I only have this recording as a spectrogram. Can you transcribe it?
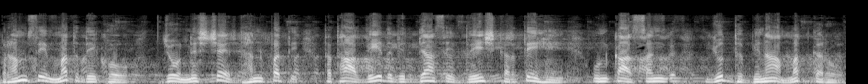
भ्रम से मत देखो जो निश्चय धनपति तथा वेद विद्या से द्वेष करते हैं, उनका संग युद्ध बिना मत करो।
